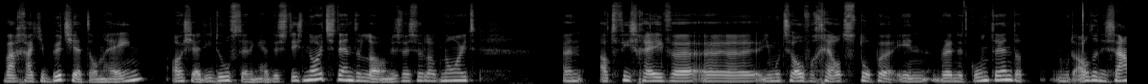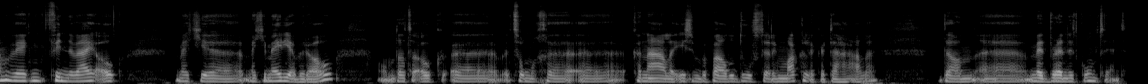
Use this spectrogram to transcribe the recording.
waar gaat je budget dan heen als jij die doelstelling hebt. Dus het is nooit stand-alone. Dus wij zullen ook nooit een advies geven. Uh, je moet zoveel geld stoppen in branded content. Dat moet altijd in samenwerking, vinden wij ook, met je, met je mediabureau. Omdat er ook uh, met sommige uh, kanalen is een bepaalde doelstelling makkelijker te halen dan met branded content.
